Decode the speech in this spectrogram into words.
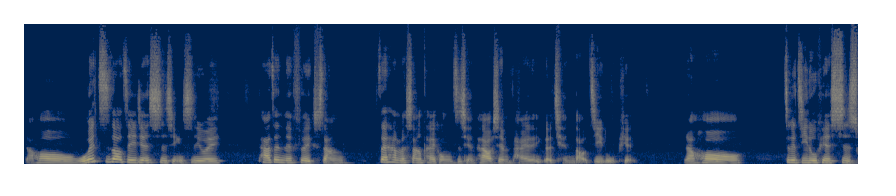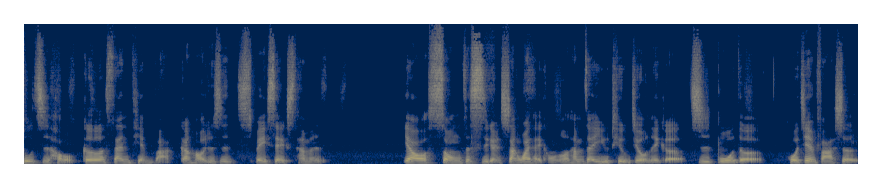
然后我会知道这一件事情，是因为他在 Netflix 上，在他们上太空之前，他要先拍了一个前导纪录片，然后这个纪录片试出之后，隔三天吧，刚好就是 SpaceX 他们。要送这四个人上外太空，然后他们在 YouTube 就有那个直播的火箭发射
